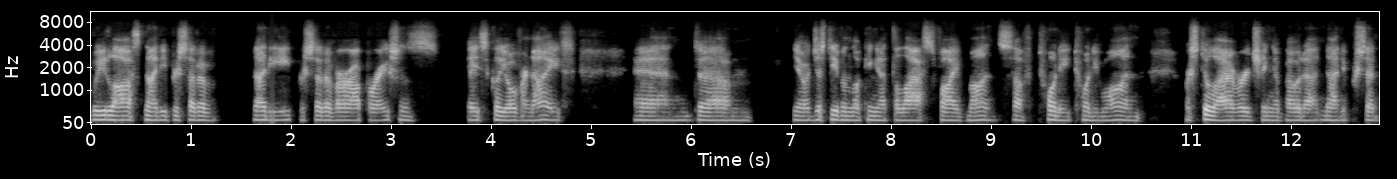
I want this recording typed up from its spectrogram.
we lost ninety percent of ninety eight percent of our operations basically overnight, and um, you know, just even looking at the last five months of 2021, we're still averaging about a 90%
